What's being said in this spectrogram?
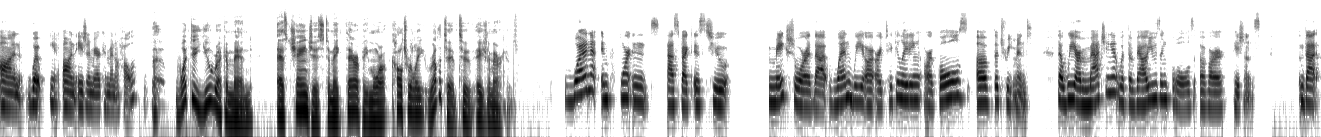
on what you know on Asian American mental health. Uh, what do you recommend as changes to make therapy more culturally relative to Asian Americans? One important aspect is to make sure that when we are articulating our goals of the treatment, that we are matching it with the values and goals of our patients. that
